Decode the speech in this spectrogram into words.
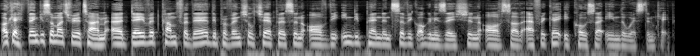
Okay, thank you so much for your time. Uh, David Kamfer there, the provincial chairperson of the Independent Civic Organization of South Africa, ICOSA, in the Western Cape.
